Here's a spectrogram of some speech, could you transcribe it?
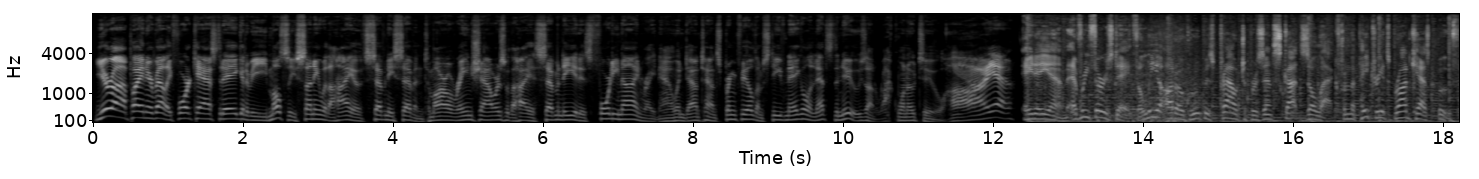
Your uh, Pioneer Valley forecast today going to be mostly sunny with a high of 77. Tomorrow, rain showers with a high of 70. It is 49 right now in downtown Springfield. I'm Steve Nagel, and that's the news on Rock 102. Ah, yeah. 8 a.m. every Thursday, the Lia Auto Group is proud to present Scott Zolak from the Patriots broadcast booth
